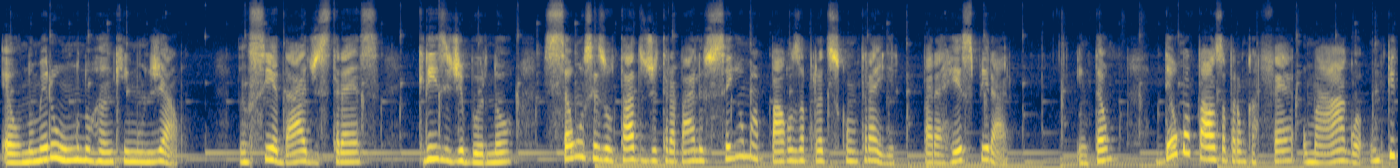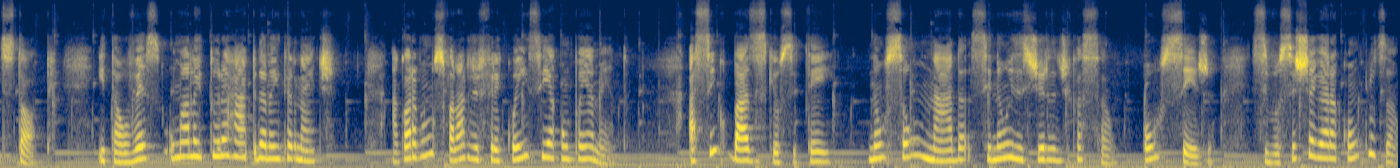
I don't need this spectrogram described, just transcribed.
é o número um no ranking mundial. Ansiedade, estresse, crise de burnout são os resultados de trabalho sem uma pausa para descontrair, para respirar. Então, dê uma pausa para um café, uma água, um pit stop e talvez uma leitura rápida na internet. Agora vamos falar de frequência e acompanhamento. As cinco bases que eu citei não são nada se não existir dedicação. Ou seja, se você chegar à conclusão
